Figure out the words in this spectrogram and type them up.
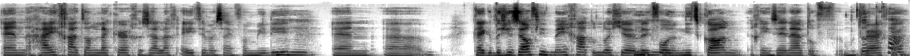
En hij gaat dan lekker gezellig eten met zijn familie. Mhm. En ehm, kijk, als je zelf niet meegaat omdat je weet ik Mhm. veel, niet kan, geen zin hebt of moet Dat werken, kan.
